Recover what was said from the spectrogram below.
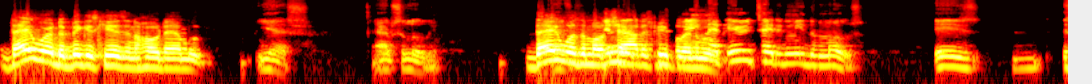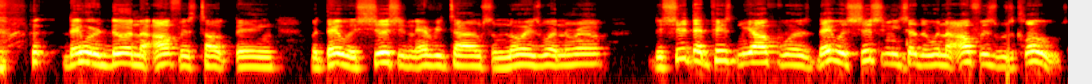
they were the biggest kids in the whole damn movie. Yes, absolutely. They was the most and childish the, people the in the movie. that irritated me the most is they were doing the office talk thing, but they were shushing every time some noise wasn't around. The shit that pissed me off was they were shushing each other when the office was closed.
